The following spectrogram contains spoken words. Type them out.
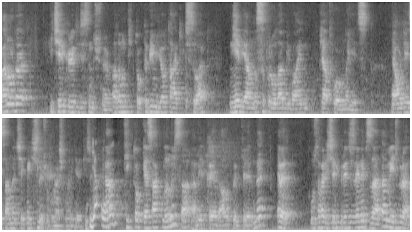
ben orada içerik üreticisini düşünüyorum. Adamın TikTok'ta 1 milyon takipçisi var. Niye bir anda sıfır olan bir Vine platformuna geçsin? Ya orada insanları çekmek için de çok uğraşmaları gerekecek. Ya orada- Ha, TikTok yasaklanırsa Amerika ya da Avrupa ülkelerinde evet bu sefer içerik üreticilerin hepsi zaten mecburen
